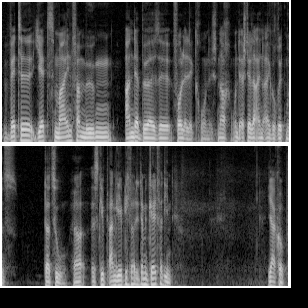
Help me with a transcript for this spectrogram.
wette jetzt mein Vermögen an der Börse voll elektronisch nach und erstelle einen Algorithmus dazu. Ja, es gibt angeblich Leute, die damit Geld verdienen. Jakob.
